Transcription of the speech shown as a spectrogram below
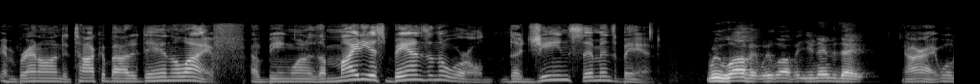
and Brent on to talk about a day in the life of being one of the mightiest bands in the world, the Gene Simmons Band. We love it. We love it. You name the date. All right, well,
